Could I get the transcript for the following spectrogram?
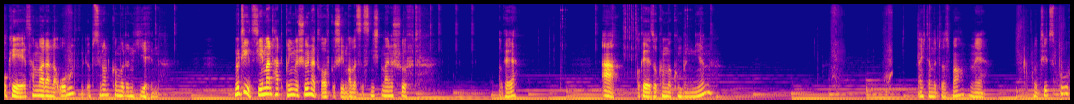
Okay, jetzt haben wir dann da oben mit Y kommen wir dann hier hin. Notiz, jemand hat Bring mir Schönheit draufgeschrieben, aber es ist nicht meine Schrift. Okay. Ah, okay, so können wir kombinieren. Kann ich damit was machen? Nee. Notizbuch,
